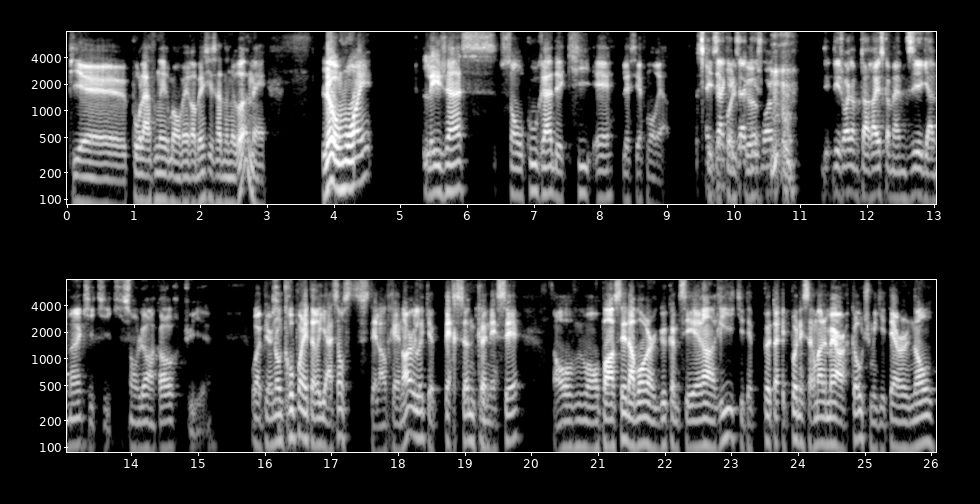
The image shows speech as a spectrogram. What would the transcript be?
Puis euh, pour l'avenir, on verra bien ce que ça donnera. Mais là, au moins, les gens sont au courant de qui est le CF Montréal. Ce qui Exact, pas exact. le cas. Des joueurs, des, des joueurs comme Torres, comme Amdi également, qui, qui, qui sont là encore. Puis, Ouais, puis un autre gros point d'interrogation, c'était l'entraîneur là, que personne connaissait. On, on passait d'avoir un gars comme Thierry Henry, qui était peut-être pas nécessairement le meilleur coach, mais qui était un nom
